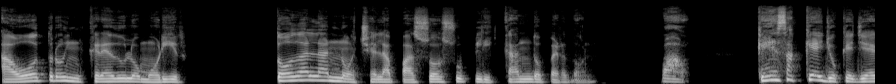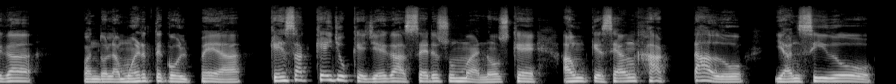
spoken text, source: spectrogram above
a otro incrédulo morir. Toda la noche la pasó suplicando perdón. ¡Wow! ¿Qué es aquello que llega cuando la muerte golpea? ¿Qué es aquello que llega a seres humanos que, aunque se han jactado y han sido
